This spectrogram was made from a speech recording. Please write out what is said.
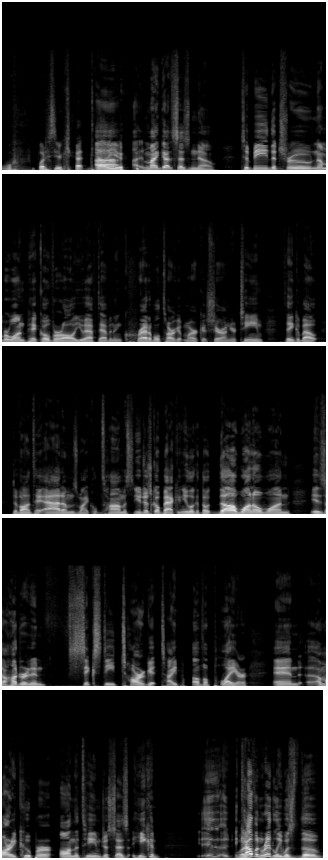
What does your gut tell Uh, you? My gut says no. To be the true number one pick overall, you have to have an incredible target market share on your team. Think about Davante Adams, Michael Thomas. You just go back and you look at the the 101 is 160 target type of a player, and uh, Amari Cooper on the team just says he could. uh, Calvin Ridley was the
